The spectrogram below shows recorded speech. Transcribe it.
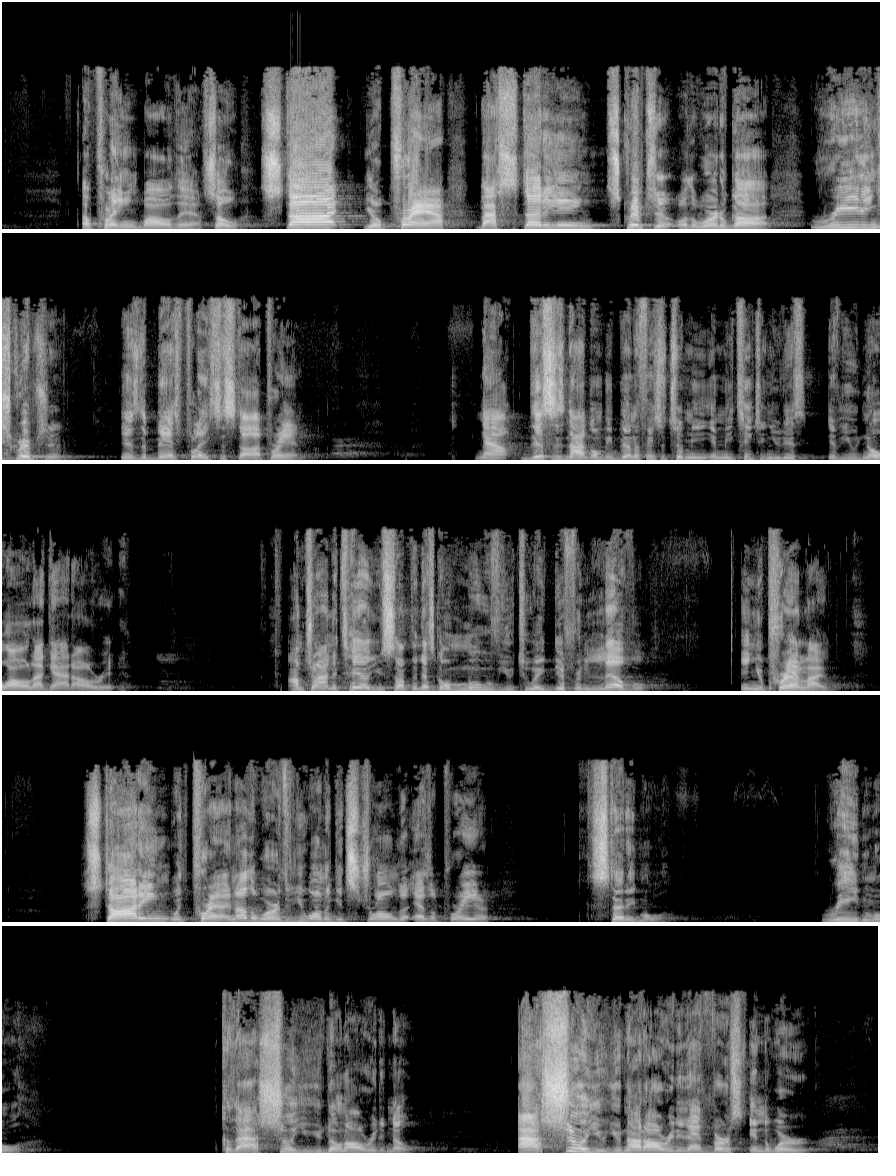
playing ball there. So start your prayer by studying Scripture or the Word of God. Reading Scripture is the best place to start praying. Now, this is not going to be beneficial to me in me teaching you this if you know all I got already. I'm trying to tell you something that's going to move you to a different level in your prayer life. Starting with prayer. In other words, if you want to get stronger as a prayer, study more, read more. Because I assure you, you don't already know. I assure you, you're not already that verse in the word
